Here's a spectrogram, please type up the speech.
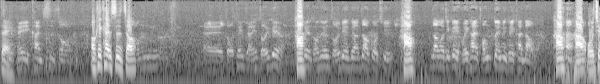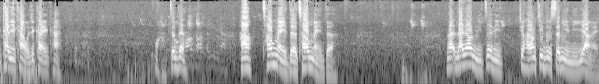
对，可以看四周。哦，可以看四周。从呃走天桥，你走一遍嘛。好。从这边走一遍，这样绕过去。好。绕过去可以回看，从对面可以看到我。好好，我去看一看，我去看一看。哇，真的，好，超美的，超美的。来来到你这里，就好像进入森林一样，哎。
